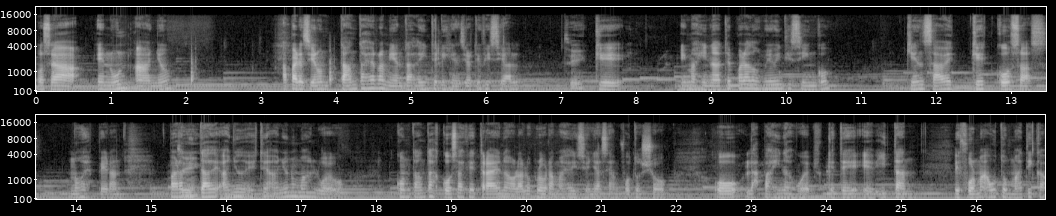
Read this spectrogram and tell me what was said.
O sea, en un año aparecieron tantas herramientas de inteligencia artificial sí. que Imagínate para 2025, quién sabe qué cosas nos esperan. Para mitad de año de este año nomás luego, con tantas cosas que traen ahora los programas de edición, ya sean Photoshop o las páginas web que te editan de forma automática.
